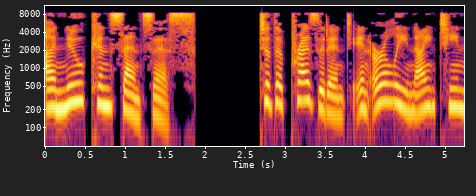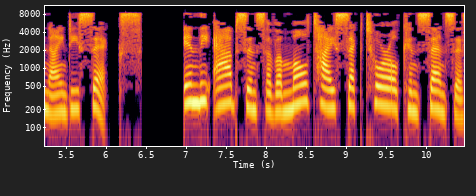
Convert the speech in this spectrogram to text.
A New Consensus, to the President in early 1996. In the absence of a multi-sectoral consensus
